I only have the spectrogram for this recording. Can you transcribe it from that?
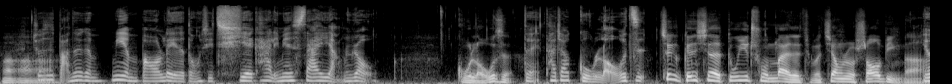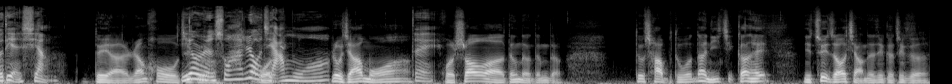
啊啊，就是把那个面包类的东西切开，里面塞羊肉。鼓楼子，对，它叫鼓楼子。这个跟现在都一处卖的什么酱肉烧饼啊，有点像。对呀、啊，然后也有人说它肉夹馍，肉夹馍，对，火烧啊，等等等等，都差不多。那你刚才你最早讲的这个这个，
